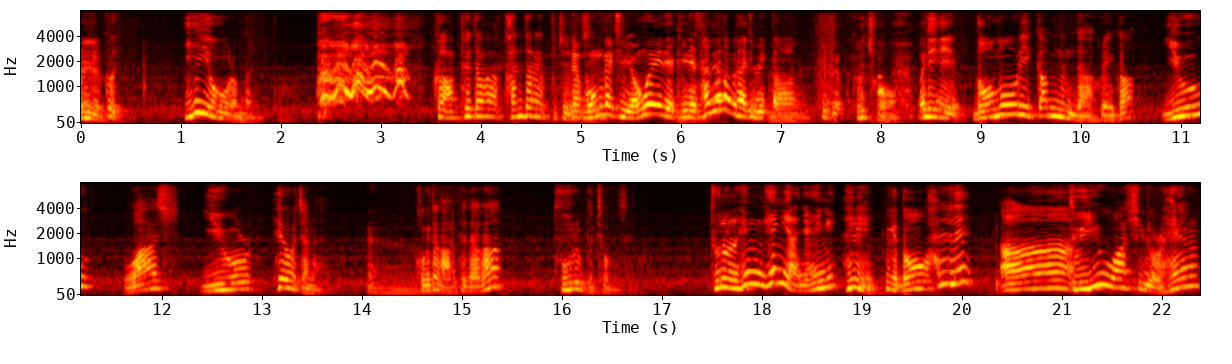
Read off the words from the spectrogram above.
머리를 끝. 이게 영어란 말입니다. 그 앞에다가 간단하게 붙여주세요. 야, 뭔가 지금 영어에 대해 굉장히 사명감을 가지고 있다. 음. 그죠? 그렇죠. 근데 이제 너 머리 감는다. 그러니까 you wash your hair잖아요. 거기다가 앞에다가 두를 붙여보세요. 두는 행, 행이 아니야, 행이? 행위. 그러니까 너 할래? 아. Do you wash your hair?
